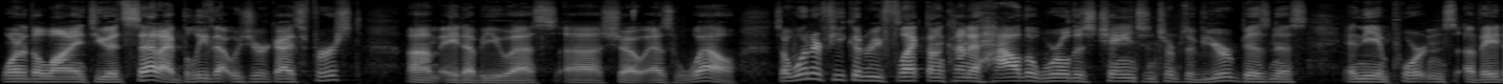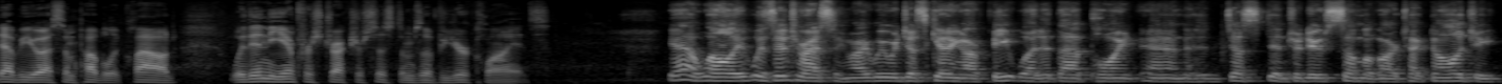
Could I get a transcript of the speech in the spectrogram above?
one of the lines you had said, I believe that was your guys' first um, AWS uh, show as well. So I wonder if you can reflect on kind of how the world has changed in terms of your business and the importance of AWS and public cloud within the infrastructure systems of your clients. Yeah, well, it was interesting, right? We were just getting our feet wet at that point and had just introduced some of our technology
